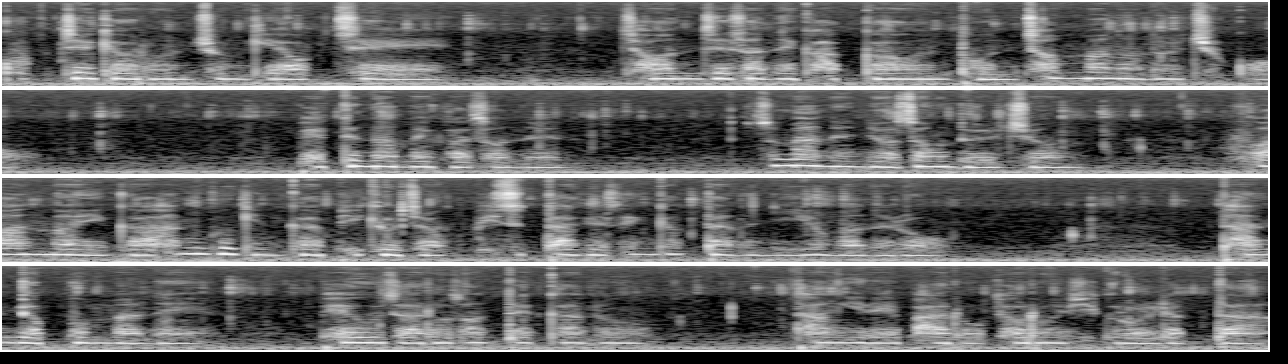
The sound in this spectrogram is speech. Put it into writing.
국제결혼 중개업체에 전 재산에 가까운 돈 천만 원을 주고 베트남에 가서는 수많은 여성들 중 후안마이가 한국인과 비교적 비슷하게 생겼다는 이유만으로 단 몇 분 만에 배우자로 선택한 후 당일에 바로 결혼식을 올렸다.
